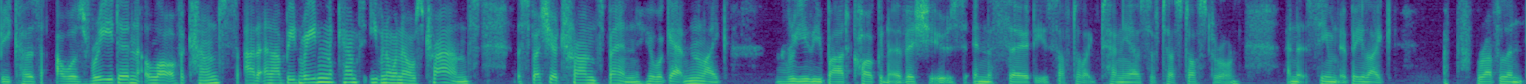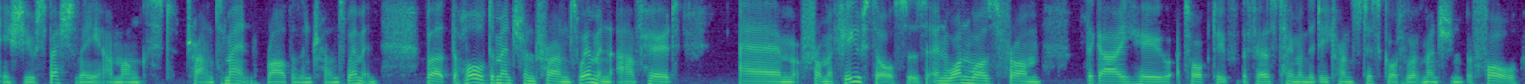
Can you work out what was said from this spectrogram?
because I was reading a lot of accounts, and, and I've been reading accounts even when I was trans, especially trans men who were getting like really bad cognitive issues in the 30s after like 10 years of testosterone, and it seemed to be like a prevalent issue, especially amongst trans men rather than trans women. But the whole dementia trans women, I've heard um, from a few sources, and one was from the guy who I talked to for the first time on the D-Trans Discord, who I've mentioned before.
